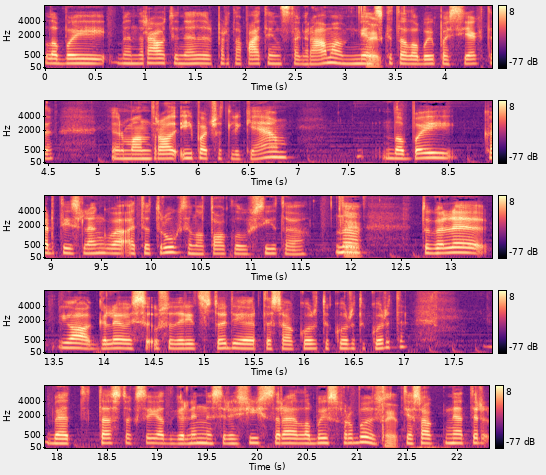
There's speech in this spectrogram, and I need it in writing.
labai bendrauti net ir per tą patį Instagramą, viens Taip. kitą labai pasiekti. Ir man atrodo, ypač atlikėjam, labai kartais lengva atitrūkti nuo to klausytojo. Na, Taip. tu gali, jo, gali užsi- užsidaryti studiją ir tiesiog kurti, kurti, kurti. Bet tas toksai atgalinis ryšys yra labai svarbus. Taip. Tiesiog net ir,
